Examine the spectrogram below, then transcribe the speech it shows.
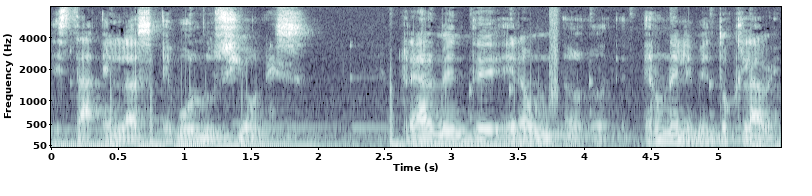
está en las evoluciones. Realmente era un, era un elemento clave.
